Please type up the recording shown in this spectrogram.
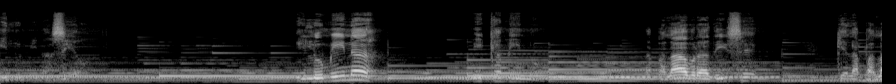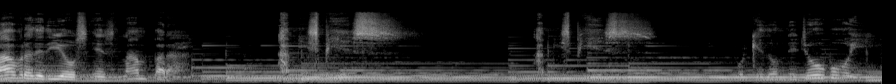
iluminación. Ilumina mi camino. La palabra dice que la palabra de Dios es lámpara a mis pies, a mis pies, porque donde yo voy,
